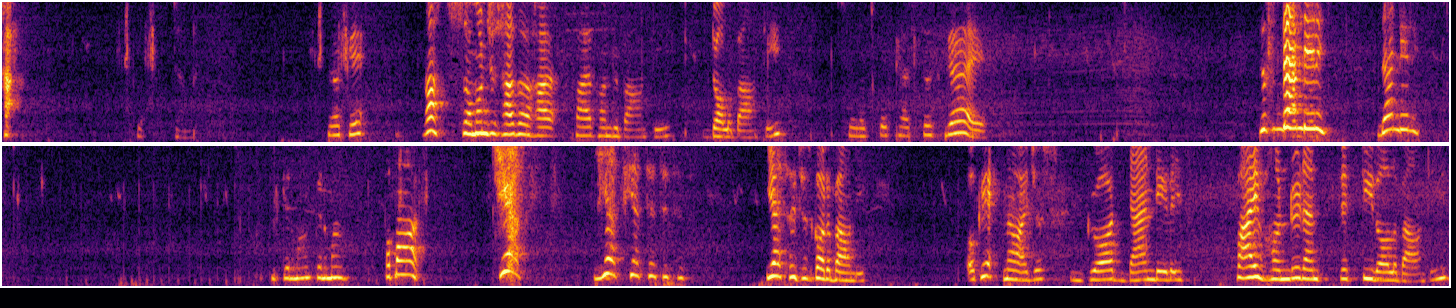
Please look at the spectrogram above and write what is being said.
Ha! Okay. Ah, someone just has a 500 bounty, dollar bounty. So let's go catch this guy. This is Dan. Get him out, get him out. Papa! Yes! Yes, yes, yes, yes, yes. Yes, I just got a bounty. Okay, now I just got Dan Daly's $550 bounty.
